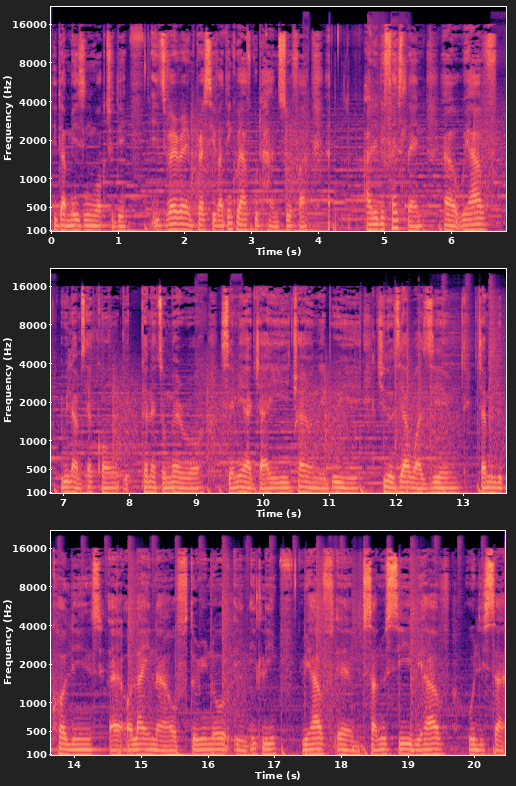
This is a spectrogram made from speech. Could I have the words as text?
did amazing work today. It's very, very impressive. I think we have good hands so far. At the defense line, uh, we have Williams Ekong, Kenneth Omeruo, Semi Ajayi, Tyronne Ebuehi, Chidozie Awaziem, Jamilu Collins, uh, Ola Aina of Torino in Italy. We have um, Sanusi, we have Olisa.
